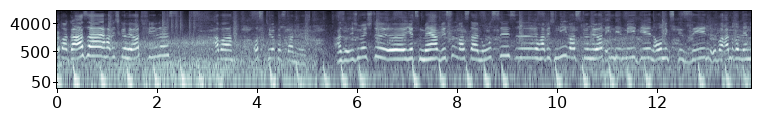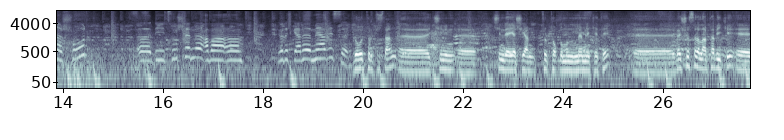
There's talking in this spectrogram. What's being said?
Über Gaza habe ich gehört vieles, aber Osttürkistan nicht. Also ich möchte äh, jetzt mehr wissen, was da los ist. Äh, habe ich nie was gehört in den Medien, auch nichts gesehen. Über andere Länder schon äh, die Zustände, aber mehr wissen. Doğu Türkistan, e, Çin'in e, Çin'de yaşayan Türk toplumunun memleketi E, ve şu sıralar tabii ki e,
